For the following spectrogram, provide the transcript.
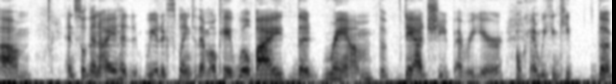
Um, and so then I had we had explained to them, okay, we'll buy the ram, the dad sheep every year, Okay. and we can keep the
